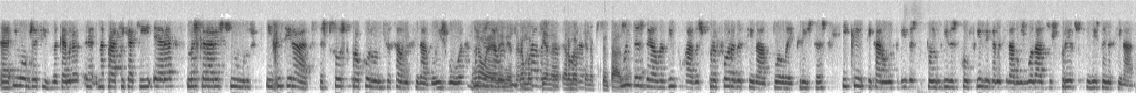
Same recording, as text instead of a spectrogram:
Uh, e o objetivo da Câmara, uh, na prática aqui, era mascarar estes números e retirar as pessoas que procuram habitação na cidade de Lisboa, muitas Não era, delas Inês, era uma pequena, era uma pequena porcentagem. Muitas delas empurradas para fora da cidade pela lei Cristas e que ficaram impedidas, estão impedidas de conseguir viver na cidade de Lisboa, dados os preços que existem na cidade.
